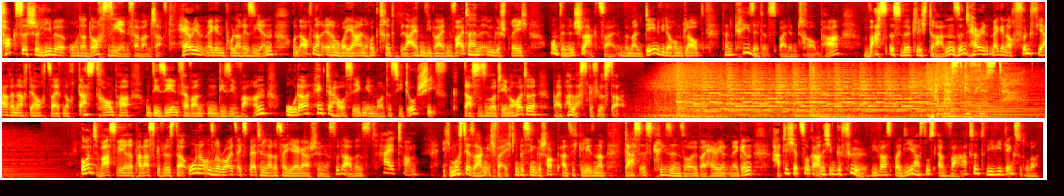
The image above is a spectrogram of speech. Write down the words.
Toxische Liebe oder doch Seelenverwandtschaft. Harry und Meghan polarisieren und auch nach ihrem royalen Rücktritt bleiben die beiden weiterhin im Gespräch und in den Schlagzeilen. Und wenn man denen wiederum glaubt, dann kriselt es bei dem Traumpaar. Was ist wirklich dran? Sind Harry und Meghan auch fünf Jahre nach der Hochzeit noch das Traumpaar und die Seelenverwandten, die sie waren? Oder hängt der Haussegen in Montecito schief? Das ist unser Thema heute bei Palastgeflüster. Und was wäre Palastgeflüster ohne unsere Royals-Expertin Larissa Jäger? Schön, dass du da bist. Hi Tom. Ich muss dir sagen, ich war echt ein bisschen geschockt, als ich gelesen habe, dass es kriseln soll bei Harry und Meghan. Hatte ich jetzt so gar nicht im Gefühl. Wie war es bei dir? Hast du es erwartet? Wie, wie denkst du drüber?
